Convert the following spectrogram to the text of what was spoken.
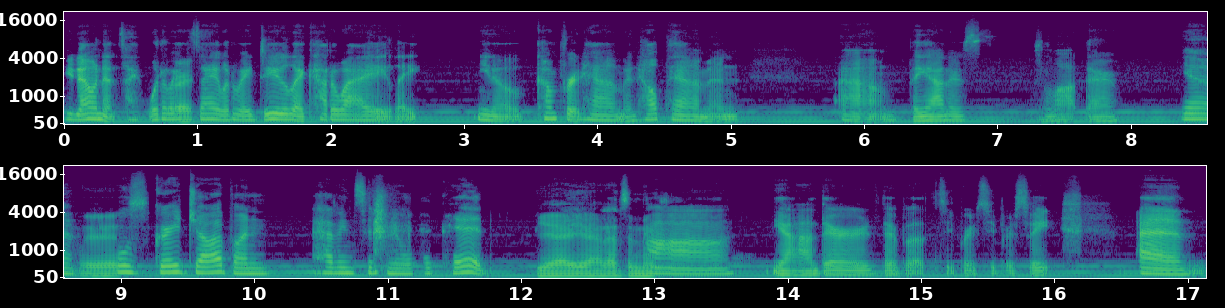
you know and it's like what do i say what do i do like how do i like you know comfort him and help him and um but yeah there's there's a lot there Yeah. Well, It's- great job on having such an older kid. yeah, yeah, that's amazing. uh yeah they're they're both super super sweet um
